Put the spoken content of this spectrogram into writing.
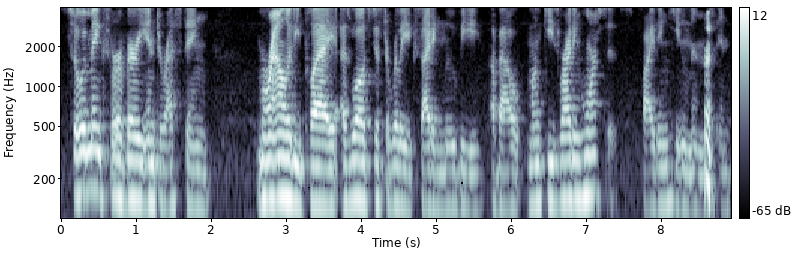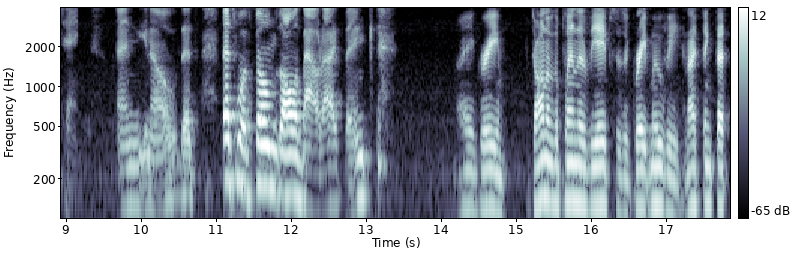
so it makes for a very interesting morality play, as well as just a really exciting movie about monkeys riding horses, fighting humans in tanks. And, you know, that's that's what film's all about, I think. I agree. Dawn of the Planet of the Apes is a great movie, and I think that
